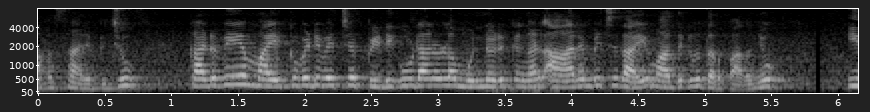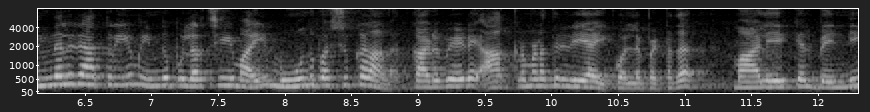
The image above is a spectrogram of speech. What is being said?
അവസാനിപ്പിച്ചു. കടുവയെ മയക്കുവെടി വെച്ച് പിടികൂടാനുള്ള മുന്നൊരുക്കങ്ങൾ ആരംഭിച്ചതായും അധികൃതർ പറഞ്ഞു. ഇന്നലെ രാത്രിയും ഇന്ന് പുലർച്ചെയുമായി മൂന്ന് പശുക്കളാണ് കടുവയുടെ ആക്രമണത്തിനിരയായി കൊല്ലപ്പെട്ടത്. മാളിയേക്കൽ ബെന്നി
